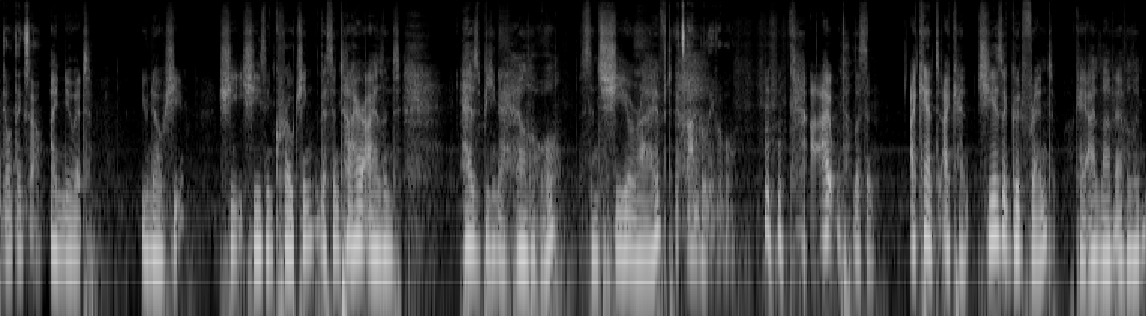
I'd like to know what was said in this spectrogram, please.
don't think so. I knew it. You know, she, she, she's encroaching. This entire island has been a hellhole since she arrived. It's unbelievable. I listen. I can't. I can't. She is a good friend. Okay, I love Evelyn.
